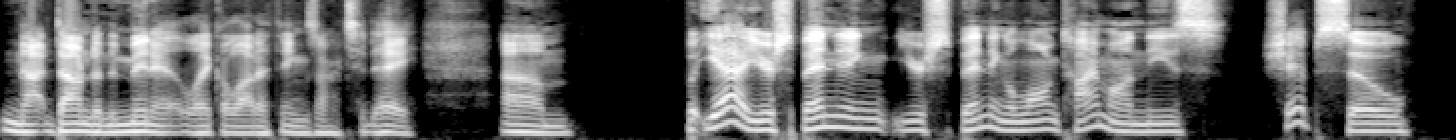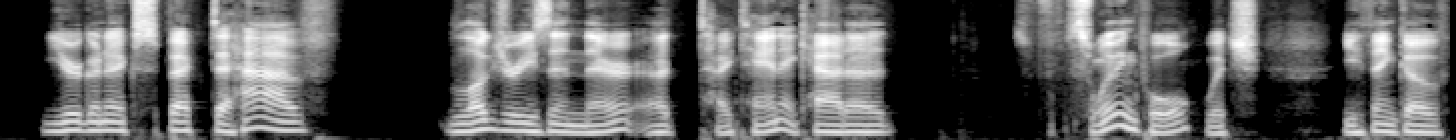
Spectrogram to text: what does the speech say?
not down to the minute like a lot of things are today. Um, but yeah, you're spending you're spending a long time on these ships, so you're going to expect to have luxuries in there. A Titanic had a swimming pool, which you think of.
